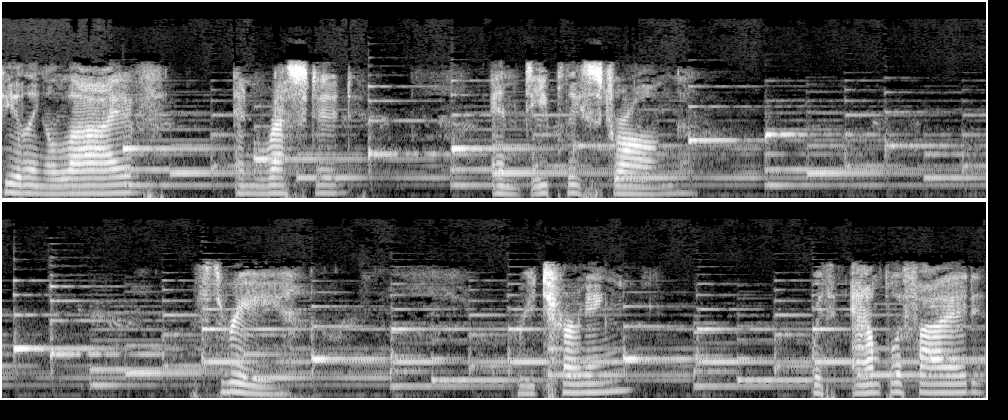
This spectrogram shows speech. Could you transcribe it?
feeling alive and rested and deeply strong. Three, returning with amplified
